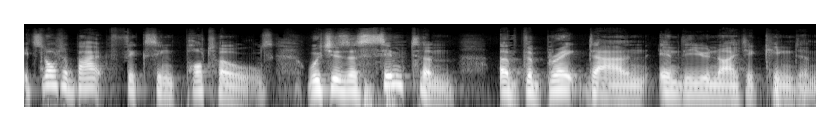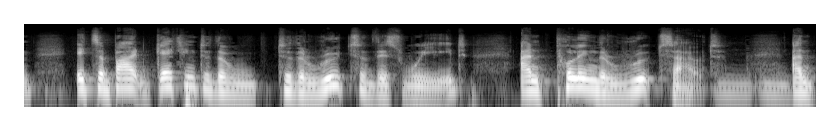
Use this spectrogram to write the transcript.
it's not about fixing potholes, which is a symptom of the breakdown in the United Kingdom. It's about getting to the to the roots of this weed and pulling the roots out. And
